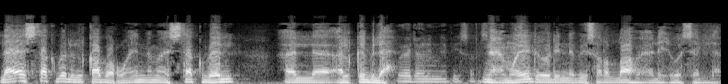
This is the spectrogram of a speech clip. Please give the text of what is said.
لا يستقبل القبر وإنما يستقبل القبلة. ويدعو للنبي صلى الله عليه وسلم. نعم ويدعو للنبي صلى الله عليه وسلم.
